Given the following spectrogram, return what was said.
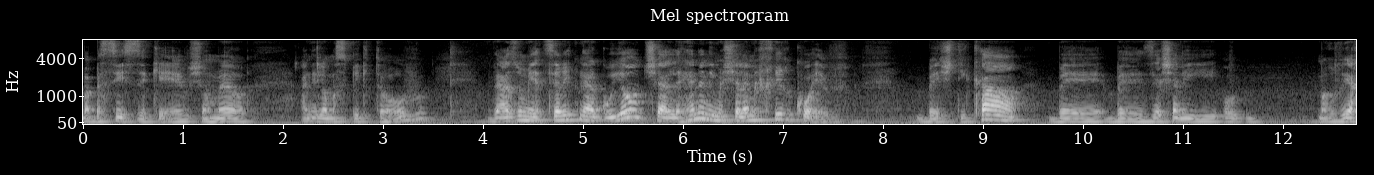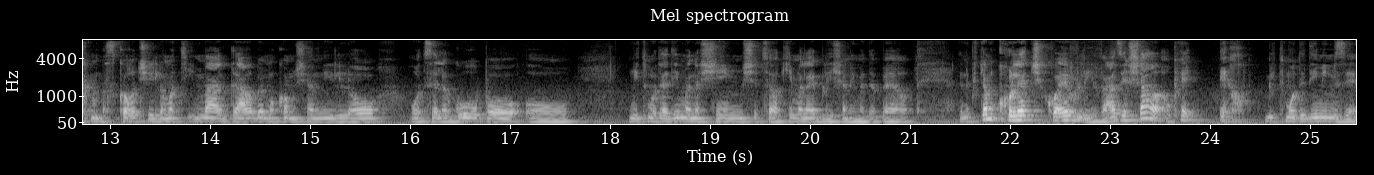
בבסיס זה כאב שאומר, אני לא מספיק טוב, ואז הוא מייצר התנהגויות שעליהן אני משלם מחיר כואב. בשתיקה, בזה שאני מרוויח משכורת שהיא לא מתאימה, גר במקום שאני לא רוצה לגור בו, או מתמודד עם אנשים שצועקים עליי בלי שאני מדבר. אני פתאום קולט שכואב לי, ואז ישר, אוקיי, איך מתמודדים עם זה?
